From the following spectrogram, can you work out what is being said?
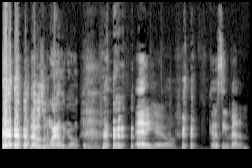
that was a while ago. know. Anywho, go see Venom.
